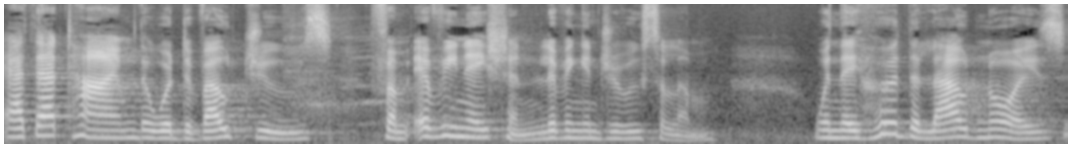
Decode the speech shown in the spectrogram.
At that time, there were devout Jews from every nation living in Jerusalem. When they heard the loud noise,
